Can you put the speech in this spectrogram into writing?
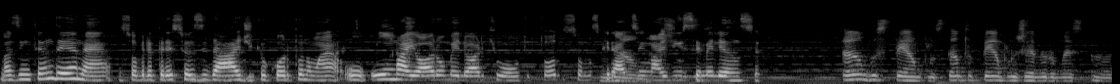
mas entender, né, sobre a preciosidade, que o corpo não é um maior ou melhor que o outro, todos somos criados não. em imagem e semelhança. ambos templos, tanto templo gênero mas, uh,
